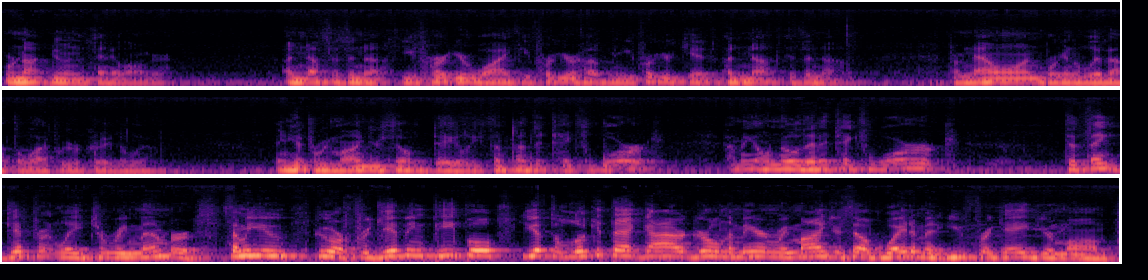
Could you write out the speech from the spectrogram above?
We're not doing this any longer. Enough is enough. You've hurt your wife. You've hurt your husband. You've hurt your kids. Enough is enough. From now on, we're going to live out the life we were created to live. And you have to remind yourself daily. Sometimes it takes work. How many of y'all know that it takes work? To think differently, to remember. Some of you who are forgiving people, you have to look at that guy or girl in the mirror and remind yourself, wait a minute, you forgave your mom.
